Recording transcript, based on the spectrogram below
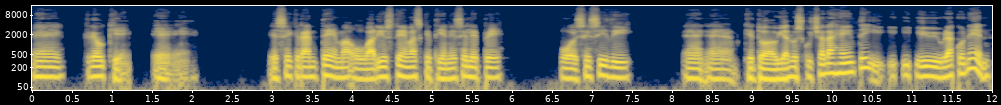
eh, creo que, eh, ese gran tema o varios temas que tiene ese LP o ese CD eh, eh, que todavía lo escucha la gente y, vibra con él.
